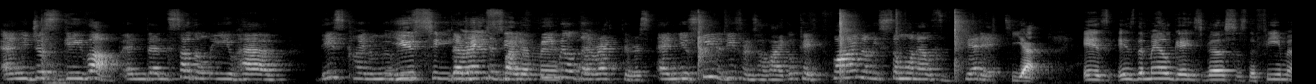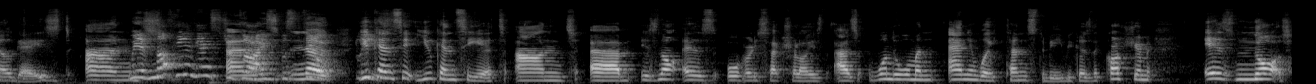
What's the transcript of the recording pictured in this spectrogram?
and you just give up, and then suddenly you have these kind of movies You see- you directed see by female directors, and you see the difference. Of like, okay, finally someone else get it. yeah is is the male gaze versus the female gaze and We have nothing against you guys, but still, no you can see you can see it and um it's not as overly sexualized as wonder woman anyway tends to be because the costume is not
